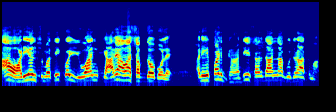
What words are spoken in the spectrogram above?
આ ઓડિયન્સમાંથી કોઈ યુવાન ક્યારે આવા શબ્દો બોલે? અને એ પણ ગાંધી સરદારના ગુજરાતમાં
